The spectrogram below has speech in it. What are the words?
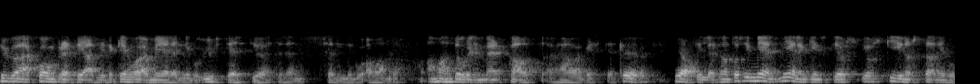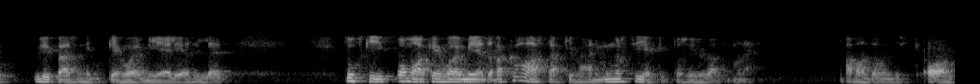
hyvää konkretiaa siitä kehon ja mielen niin kuin yhteistyöstä sen, sen niin kuin avanto, avantouinnin kautta ihan oikeasti. Että, Kyllä, joo. Silleen, se on tosi mie- mielenkiintoista, jos, jos kiinnostaa niin kuin ylipäänsä niin kuin keho ja mieli ja silleen, että tutkii omaa kehoa ja mieltä, vaikka haastaakin vähän, niin mun mielestä siihenkin tosi hyvä tämmöinen avantouinti sitten. On,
